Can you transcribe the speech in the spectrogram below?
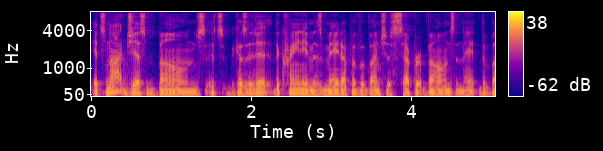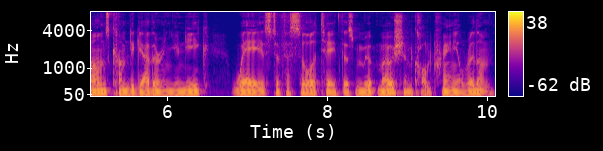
it's not just bones. It's because it is, the cranium is made up of a bunch of separate bones, and they, the bones come together in unique ways to facilitate this mo- motion called cranial rhythm.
